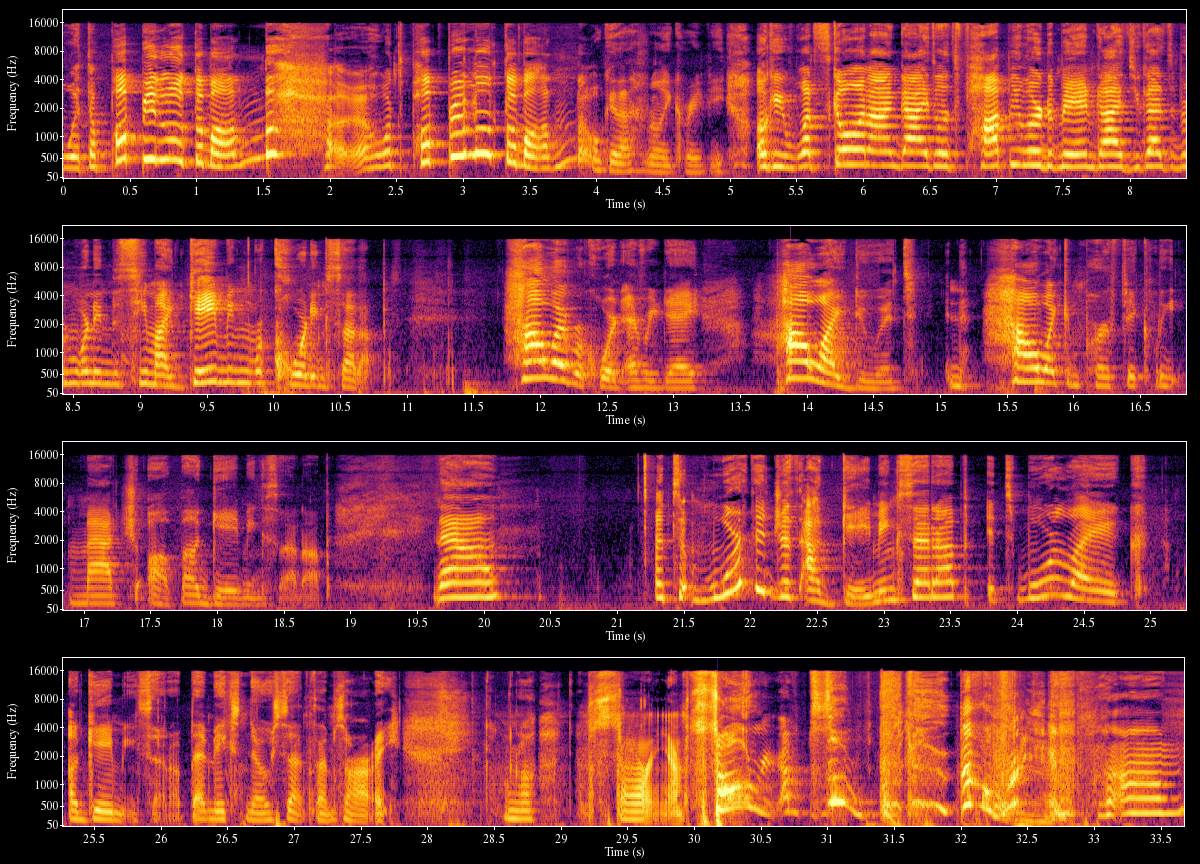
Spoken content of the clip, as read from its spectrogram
with the popular demand. Uh, what's popular demand? Okay, that's really creepy. Okay, what's going on, guys? What's popular demand, guys? You guys have been wanting to see my gaming recording setup. How I record every day, how I do it, and how I can perfectly match up a gaming setup. Now, it's more than just a gaming setup. It's more like a gaming setup. That makes no sense. I'm sorry. I'm sorry. I'm sorry. I'm so. Um.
